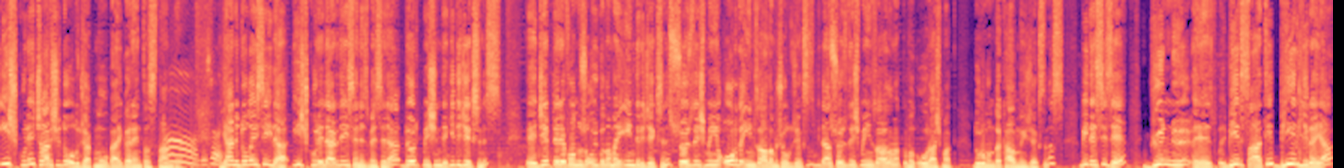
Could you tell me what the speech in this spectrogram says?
İşkule Çarşı'da olacak Mubay Garanta standı. Ha, güzel. Yani dolayısıyla iş kulelerdeyseniz mesela 4-5'inde gideceksiniz. E, cep telefonunuza uygulamayı indireceksiniz. Sözleşmeyi orada imzalamış olacaksınız. Bir daha sözleşme imzalamakla uğraşmak durumunda kalmayacaksınız. Bir de size günlüğü e, bir saati 1 liraya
